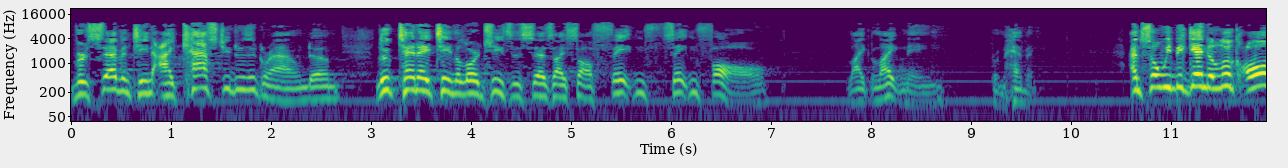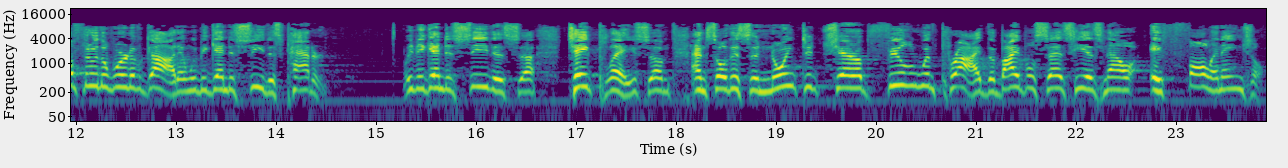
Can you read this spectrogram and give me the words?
verse 17, I cast you to the ground. Um, Luke 10, 18, the Lord Jesus says, I saw Satan, Satan fall like lightning from heaven. And so we begin to look all through the Word of God and we begin to see this pattern we begin to see this uh, take place. Um, and so this anointed cherub filled with pride, the Bible says he is now a fallen angel.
